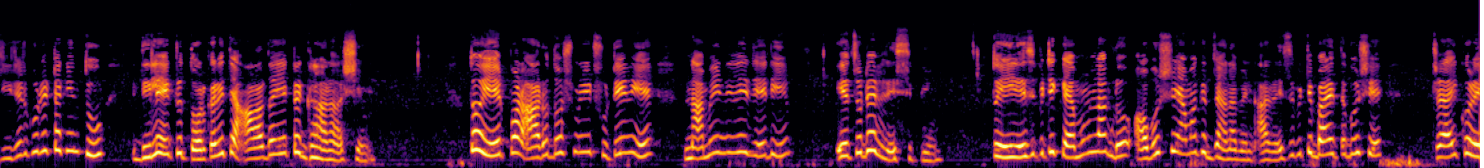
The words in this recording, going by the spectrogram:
জিরের গুঁড়োটা কিন্তু দিলে একটু তরকারিতে আলাদাই একটা ঘ্রাণ আসে। তো এরপর আরও দশ মিনিট ফুটিয়ে নিয়ে নামিয়ে নিলে রেডি এঁচোড়ের রেসিপি তো এই রেসিপিটি কেমন লাগল অবশ্যই আমাকে জানাবেন। আর রেসিপিটি বাড়িতে বসে ট্রাই করে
